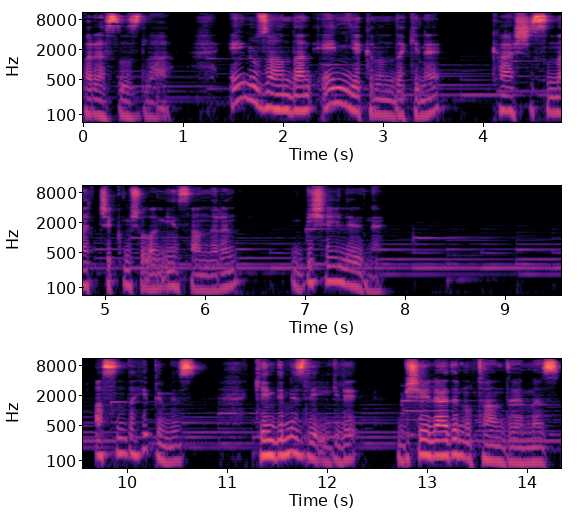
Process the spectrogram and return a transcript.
parasızlığa, en uzağından en yakınındakine karşısına çıkmış olan insanların bir şeylerine. Aslında hepimiz kendimizle ilgili bir şeylerden utandığımız,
